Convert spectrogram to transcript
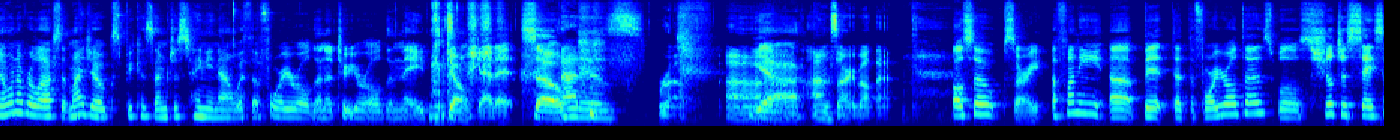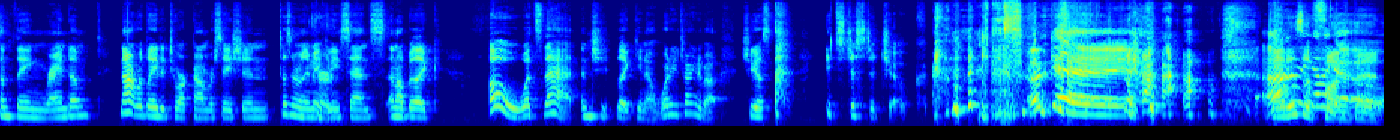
No one ever laughs at my jokes because I'm just hanging out with a four year old and a two year old and they don't get it. So That is rough. Uh, Yeah. I'm sorry about that. Also, sorry, a funny uh bit that the four year old does. Well, she'll just say something random, not related to our conversation, doesn't really make Sure. any sense, and I'll be like, "Oh, what's that?" And she like, you know, what are you talking about? She goes, "It's just a joke." I'm like, okay. that is I a fun gotta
